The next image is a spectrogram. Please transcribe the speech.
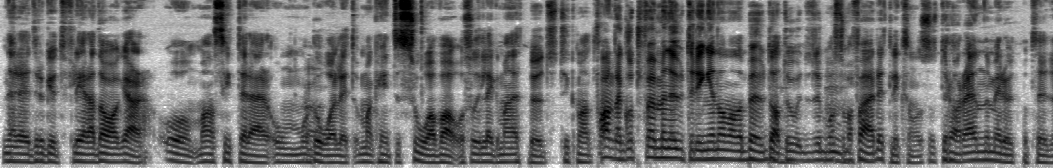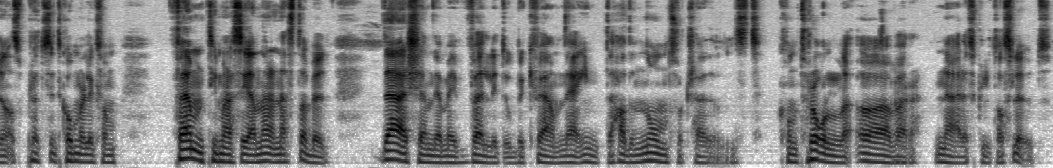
när det drog ut flera dagar och man sitter där och mår dåligt och man kan inte sova och så lägger man ett bud så tycker man fan det har gått fem minuter, ingen annan har budat, du, det måste vara färdigt liksom. Och så drar det ännu mer ut på tiden och så plötsligt kommer det liksom fem timmar senare nästa bud. Där kände jag mig väldigt obekväm när jag inte hade någon sorts helst kontroll över när det skulle ta slut.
